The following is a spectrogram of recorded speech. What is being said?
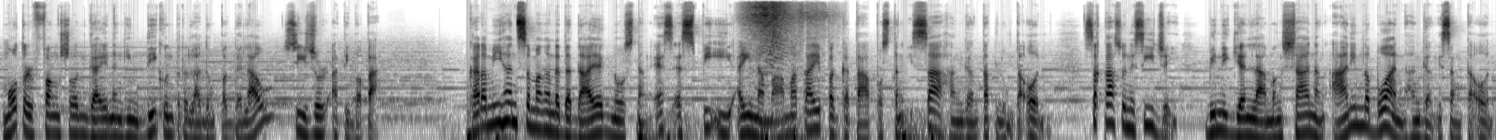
motor function gaya ng hindi kontroladong paggalaw, seizure at iba pa. Karamihan sa mga nadadiagnose ng SSPE ay namamatay pagkatapos ng isa hanggang tatlong taon. Sa kaso ni CJ, binigyan lamang siya ng anim na buwan hanggang isang taon.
